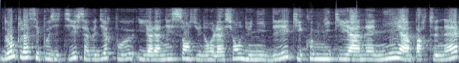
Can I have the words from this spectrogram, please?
Donc là, c'est positif. Ça veut dire qu'il y a la naissance d'une relation, d'une idée qui est communiquée à un ami, à un partenaire.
